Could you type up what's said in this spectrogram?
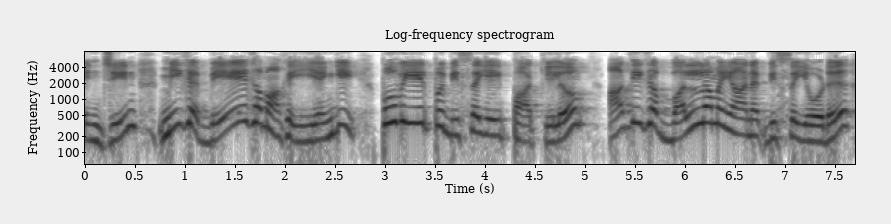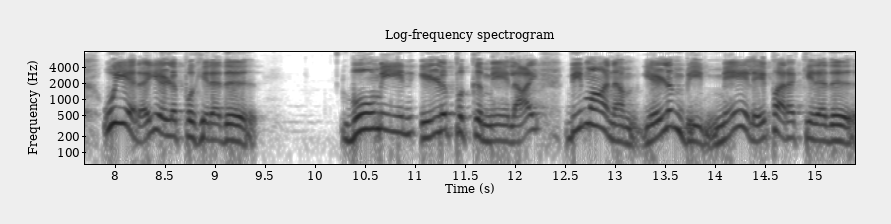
என்ஜின் மிக வேகமாக இயங்கி புவியீர்ப்பு விசையை பார்க்கிலும் அதிக வல்லமையான விசையோடு உயர எழுப்புகிறது. பூமியின் இழுப்புக்கு மேலாய் விமானம் எழும்பி மேலே பறக்கிறது.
